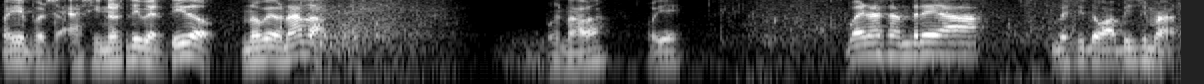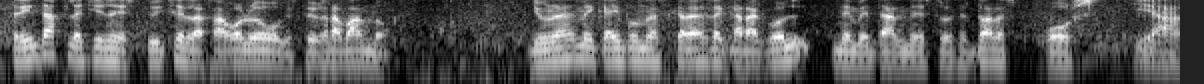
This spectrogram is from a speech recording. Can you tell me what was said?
Oye, pues así no es divertido. No veo nada. Pues nada, oye Buenas, Andrea Un besito guapísima 30 flexiones Twitch las hago luego que estoy grabando y una vez me caí por unas escaleras de caracol de metal. Me destrocé todas las... ¡Hostia!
